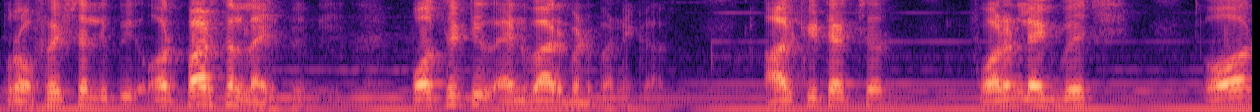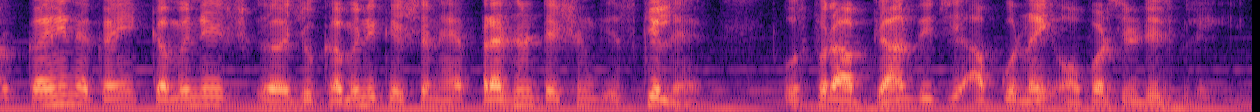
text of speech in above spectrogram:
प्रोफेशनली भी और पर्सनल लाइफ में भी पॉजिटिव एनवायरमेंट बनेगा। आर्किटेक्चर फॉरेन लैंग्वेज और कहीं ना कहीं कम्युनिक जो कम्युनिकेशन है प्रेजेंटेशन स्किल है, उस पर आप ध्यान दीजिए, आपको नई अपॉर्चुनिटीज़ मिलेगी।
